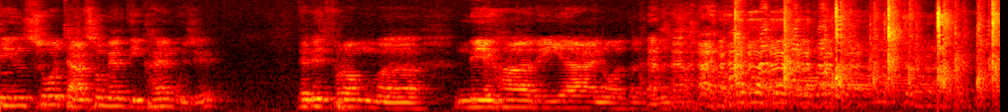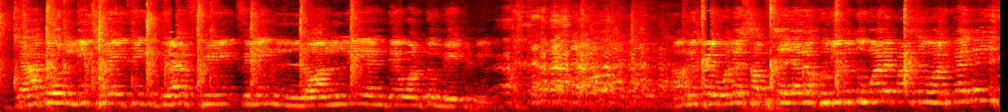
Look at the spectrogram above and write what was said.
300-400 मेल दिखा है मुझे that is from Neha Riya and all the जहाँ पे वो लिख रही थी कि they are feeling lonely and they want to meet me Amit भाई बोले सबसे ज़्यादा खुशी तो तुम्हारे पास और क्या चाहिए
